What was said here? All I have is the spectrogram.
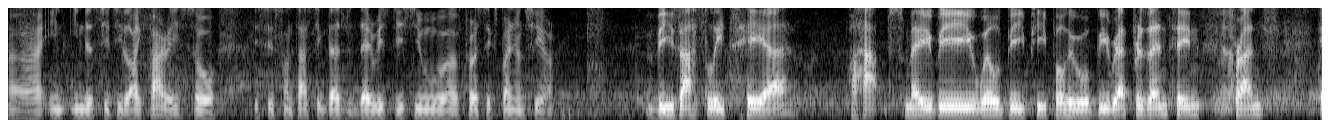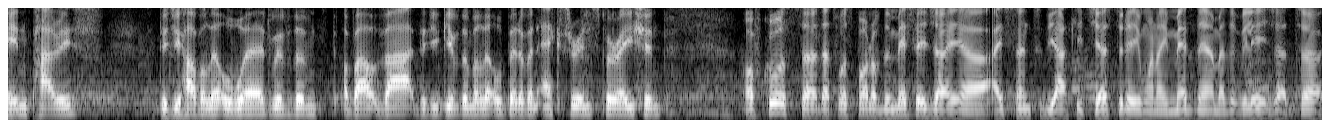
uh, in, in the city like Paris. So this is fantastic that there is this new uh, first experience here. These athletes here perhaps maybe will be people who will be representing yeah. France in Paris. Did you have a little word with them about that? Did you give them a little bit of an extra inspiration? Of course, uh, that was part of the message I, uh, I sent to the athletes yesterday when I met them at the village. That uh,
